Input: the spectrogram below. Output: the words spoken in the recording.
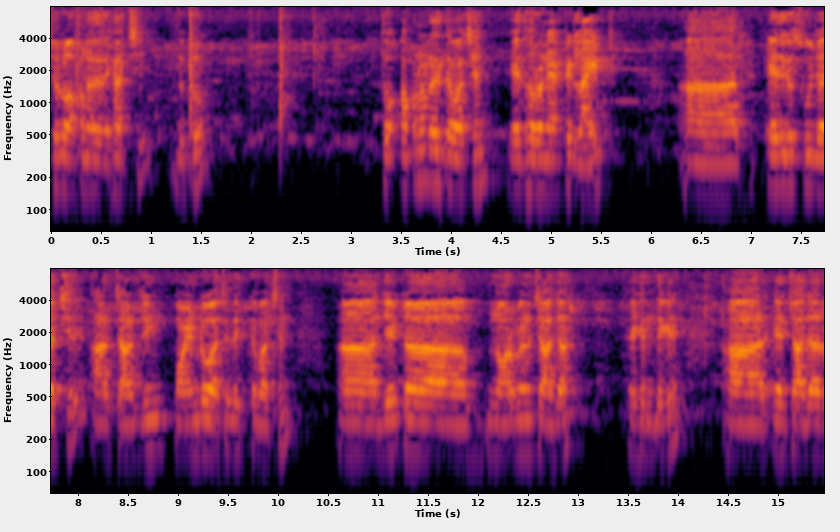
চলো আপনাদের দেখাচ্ছি দুটো। তো আপনারা দেখতে পাচ্ছেন, এ ধরনের একটি লাইট আর এদিকে সুইচ আছে, আর চার্জিং পয়েন্টও আছে, দেখতে পাচ্ছেন। যেটা নর্মাল চার্জার এখান থেকে। আর এর চার্জার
